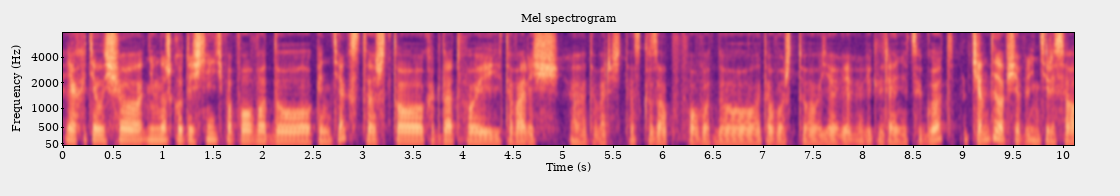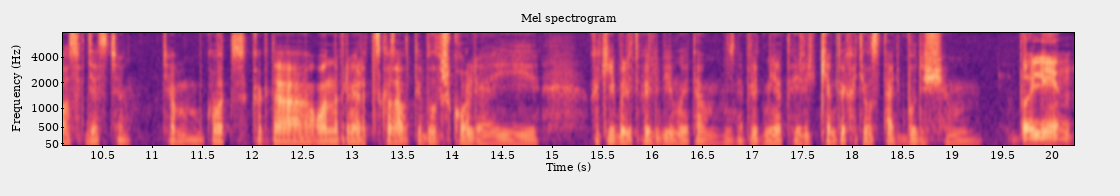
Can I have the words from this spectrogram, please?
Я хотел еще немножко уточнить по поводу контекста, что когда твой товарищ, э, товарищ да, сказал по поводу того, что я вегетарианец и год, чем ты вообще интересовался в детстве? Тем, вот когда он, например, это сказал, ты был в школе, и какие были твои любимые там, не знаю, предметы, или кем ты хотел стать в будущем? Блин,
